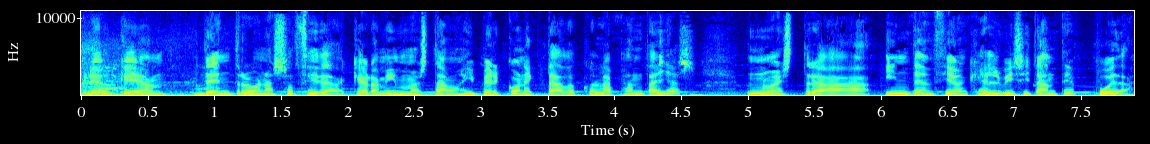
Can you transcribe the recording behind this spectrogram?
Creo que um, dentro de una sociedad que ahora mismo estamos hiperconectados con las pantallas, nuestra intención es que el visitante pueda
